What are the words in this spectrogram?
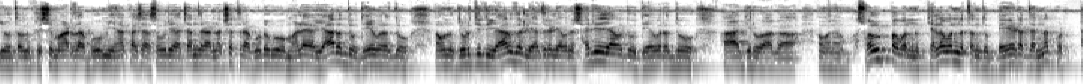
ಇವತ್ತು ಅವನು ಕೃಷಿ ಮಾಡಿದ ಭೂಮಿ, ಆಕಾಶ, ಸೂರ್ಯ, ಚಂದ್ರ, ನಕ್ಷತ್ರ, ಗುಡುಗು, ಮಳೆ, ಯಾರದ್ದು? ದೇವರದ್ದು. ಅವನು ದುಡಿದಿದ್ದು ಯಾರದರಲ್ಲಿ? ಅದರಲ್ಲಿ ಅವನ ಶರೀರ ಯಾವುದು? ದೇವರದ್ದು. ಆಗಿರುವಾಗ ಅವನ ಸ್ವಲ್ಪವನ್ನು, ಕೆಲವನ್ನು ತಂದು ಬೇಡದನ್ನು ಕೊಟ್ಟ.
